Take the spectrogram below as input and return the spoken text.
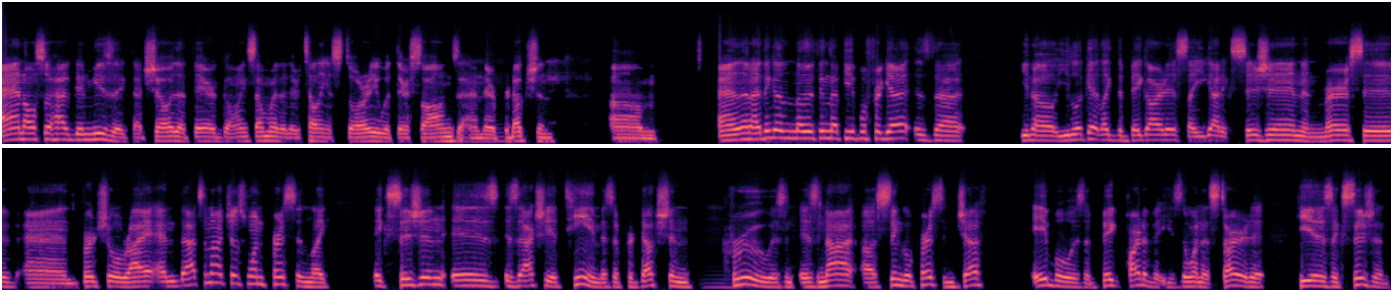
and also have good music that show that they're going somewhere, that they're telling a story with their songs and their Mhm. production. Um, and then I think another thing that people forget is that you know you look at like the big artists, like you got Excision and Mersiv and Virtual Riot, and that's not just one person. Like Excision is is actually a team, is a production Mhm. crew is is not a single person. Jeff Abel is a big part of it. He's the one that started it. He is Excision,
